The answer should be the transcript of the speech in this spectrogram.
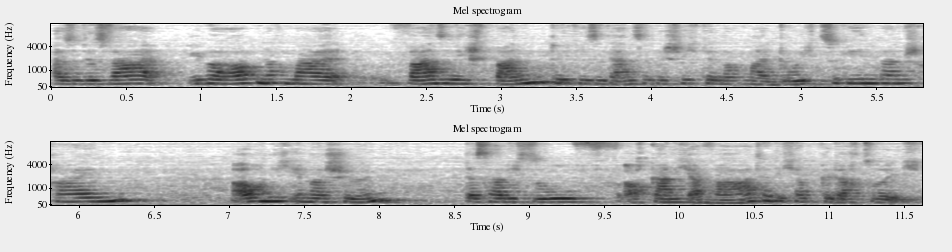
Also das war überhaupt nochmal wahnsinnig spannend, durch diese ganze Geschichte nochmal durchzugehen beim Schreiben. Auch nicht immer schön. Das habe ich so auch gar nicht erwartet. Ich habe gedacht, so ich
